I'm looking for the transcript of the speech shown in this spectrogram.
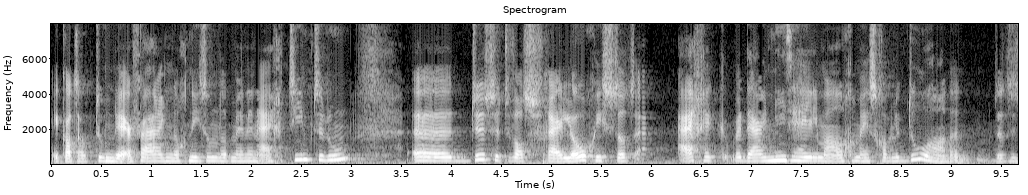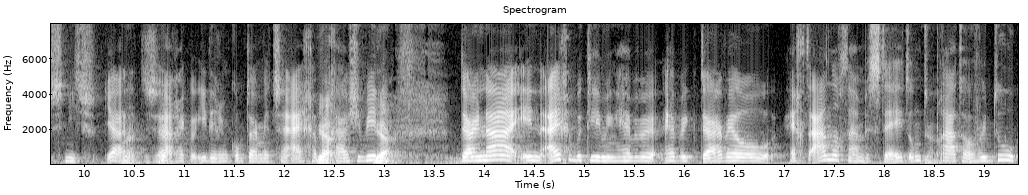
Ik had ook toen de ervaring nog niet om dat met een eigen team te doen. Eh, dus het was vrij logisch dat eigenlijk we daar niet helemaal een gemeenschappelijk doel hadden. Dat is niet, ja, Nee, ja. eigenlijk, iedereen komt daar met zijn eigen Ja, bagage binnen. ja. Daarna in eigen beklimming hebben we, heb ik daar wel echt aandacht aan besteed om te praten over het doel.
